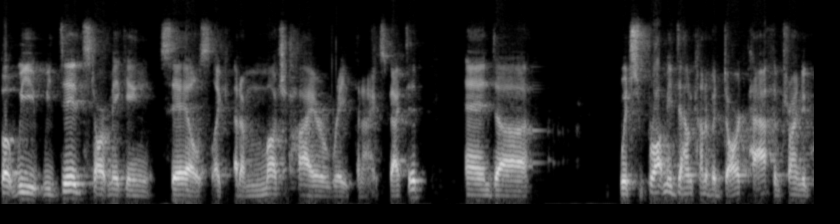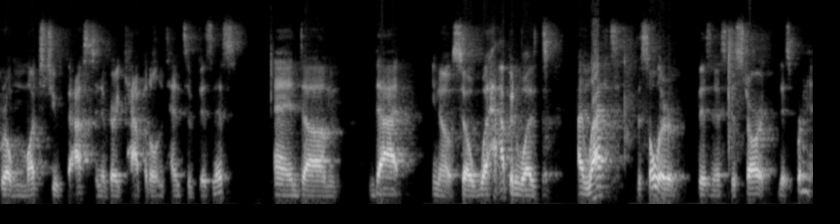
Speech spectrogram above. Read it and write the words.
but we we did start making sales like at a much higher rate than I expected, and uh, which brought me down kind of a dark path of trying to grow much too fast in a very capital intensive business, and um, that you know so what happened was I left the solar business to start this brand.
